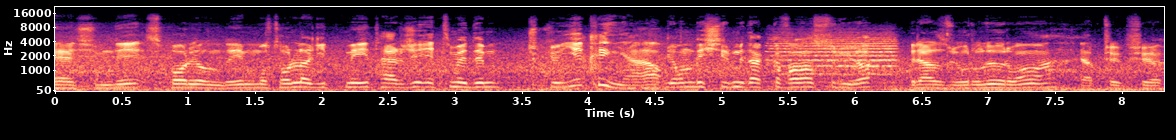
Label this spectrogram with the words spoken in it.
Evet şimdi spor yolundayım. Motorla gitmeyi tercih etmedim. Çünkü yakın ya. 15-20 dakika falan sürüyor. Biraz yoruluyorum ama yapacak bir şey yok.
